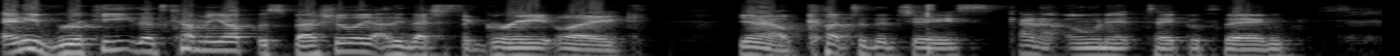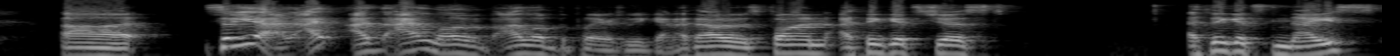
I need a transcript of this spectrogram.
any rookie that's coming up, especially. I think that's just a great like you know cut to the chase, kind of own it type of thing. Uh, so yeah, I, I I love I love the Players Weekend. I thought it was fun. I think it's just I think it's nice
